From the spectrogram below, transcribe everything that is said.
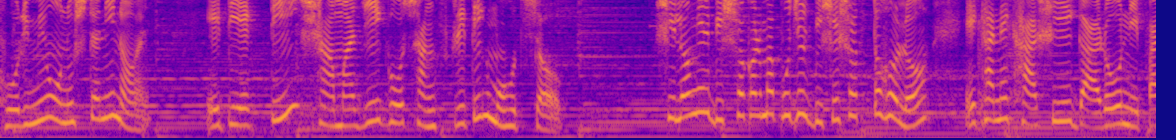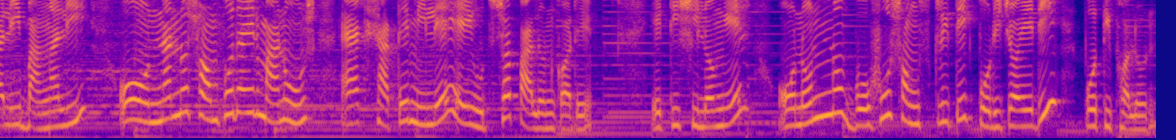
ধর্মীয় অনুষ্ঠানই নয়, এটি একটি সামাজিক ও সাংস্কৃতিক মহোৎসব। শিলংয়ের বিশ্বকর্মা পুজোর বিশেষত্ব হল, এখানে খাসি, গারো, নেপালি, বাঙালি ও অন্যান্য সম্প্রদায়ের মানুষ একসাথে মিলে এই উৎসব পালন করে। এটি শিলংয়ের অনন্য বহু সাংস্কৃতিক পরিচয়েরই প্রতিফলন।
